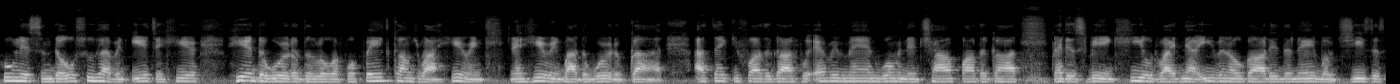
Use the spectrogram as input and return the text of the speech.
who listen, those who have an ear to hear, hear the word of the Lord. For faith comes by hearing, and hearing by the word of God. I thank you, Father God, for every man, woman, and child, Father God, that is being healed right now, even oh God, in the name of Jesus,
